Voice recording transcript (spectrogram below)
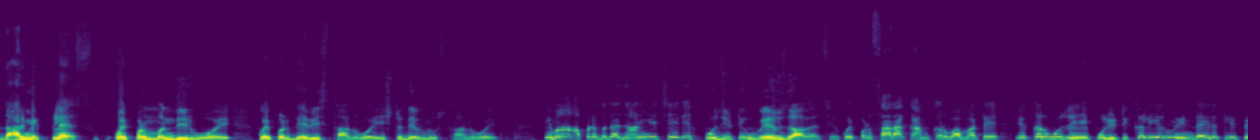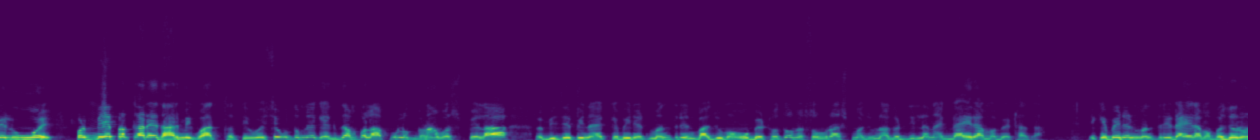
ધાર્મિક પ્લેસ કોઈ પણ મંદિર હોય કોઈ પણ દેવી સ્થાન હોય ઈષ્ટદેવનું સ્થાન હોય એમાં આપણે બધા જાણીએ છીએ કે એક પોઝિટિવ વેવ્સ આવે છે. કોઈ પણ સારા કામ કરવા માટે એ કરવું જોઈએ. પોલિટિકલી એનું ઇનડાયરેક્ટલી પેલું હોય પણ બે પ્રકારે ધાર્મિક વાત થતી હોય છે. હું તમને એક એક્ઝામ્પલ આપું. ઘણા વર્ષ પહેલાં બીજેપીના એક કેબિનેટ મંત્રી બાજુમાં હું બેઠો હતો. અમે સૌરાષ્ટ્રમાં જુનાગઢ જિલ્લાના એક ડાયરામાં બેઠા હતા. એ કેબિનેટ મંત્રી ડાયરામાં ભજનો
